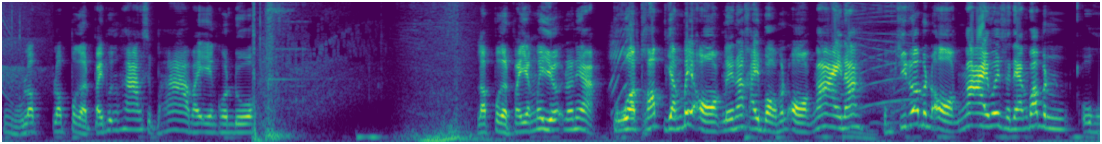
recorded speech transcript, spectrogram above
โอ้โหเราเราเปิดไปเพิ่ง 55ใบเองคนดู เราเปิดไปยังไม่เยอะนะเนี่ยตัวท็อปยังไม่ออกเลยนะใครบอกมันออกง่ายนะ ผมคิดว่ามันออกง่ายเว้ยแสดงว่ามันโอ้โห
